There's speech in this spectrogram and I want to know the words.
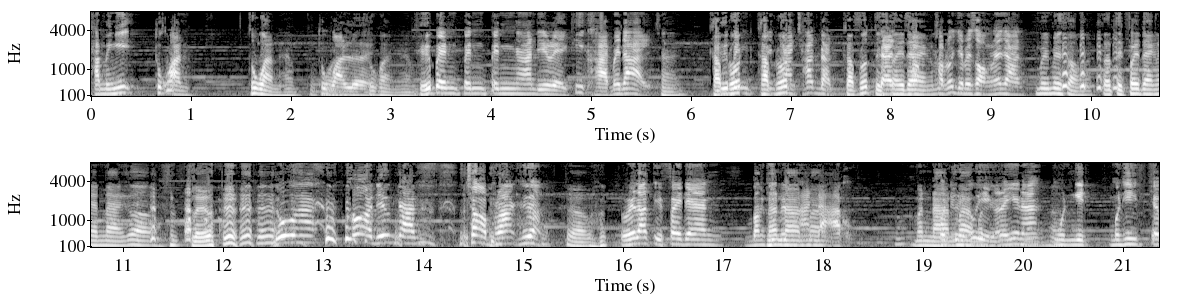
ทำอย่างนี้ทุกวันทุกวันครับ ทุกวันเลยทุกวันครับถือเป็นเป็นเป็นงานอดีเรกที่ขาดไม่ได้ใช่ ขับคือรเป็ถนขับรถเป็นการชาร์จแบต ขับรถติดแต่ไฟแดง ขับรถอย่าไปส่องนะอาจารย์ ไม่ไม่ส่อง แต่ติดไฟแดงนานๆก็เผลอดูฮะข้อเดียวกันชอบพระเครื่อง ครับ เวลาติดไฟแดงบางทีมันนานๆอ่านมาก ด่ามันนาคนนอื่นมากเขาอีกอะไรอย่างนี้นะคหงุดหงิดบางทีจะ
